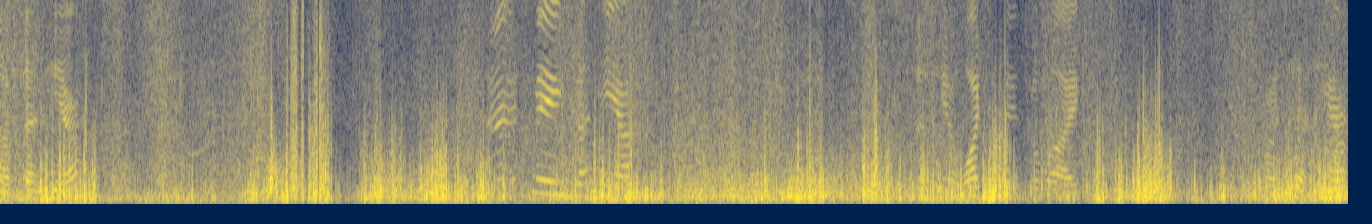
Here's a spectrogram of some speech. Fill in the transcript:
I was sitting here. It's me sitting here, sitting here watching go by. I'm sitting here in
